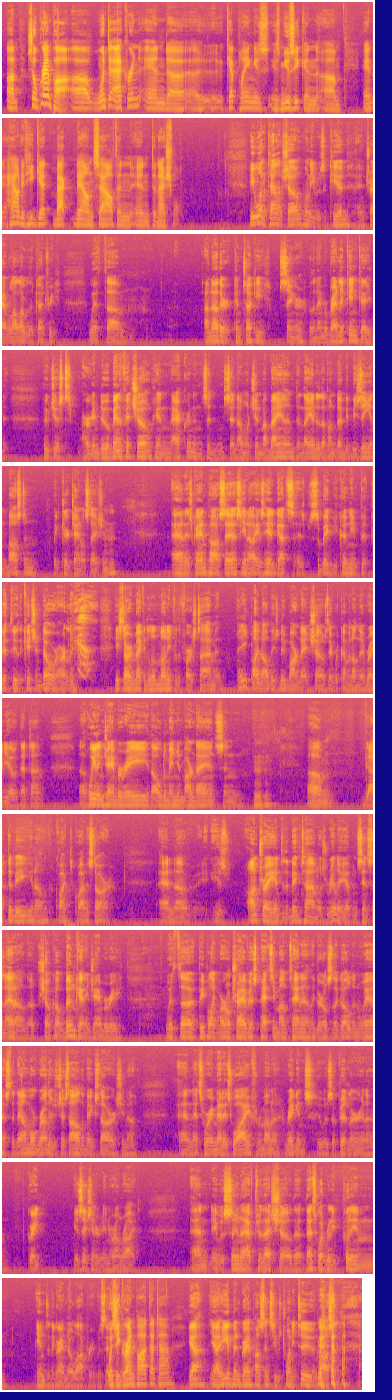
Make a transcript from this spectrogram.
Um, so Grandpa uh, went to Akron and uh, uh, kept playing his, his music, and um, and how did he get back down south and, and to Nashville? He won a talent show when he was a kid and traveled all over the country with um, another Kentucky singer by the name of Bradley Kincaid, who just heard him do a benefit show in Akron and said, said I want you in my band. And they ended up on WBZ in Boston, big clear channel station. Mm-hmm. And as Grandpa says, you know, his head got so so big you couldn't even fit, fit through the kitchen door hardly. he started making a little money for the first time, and, and he played all these new barn dance shows that were coming on the radio at that time. Uh, Wheeling Jamboree, the Old Dominion Barn Dance, and um, got to be, you know, quite quite a star. And uh, his entree into the big time was really up in Cincinnati on the show called the Boone County Jamboree with uh, people like Merle Travis, Patsy Montana, the Girls of the Golden West, the Delmore Brothers, just all the big stars, you know. And that's where he met his wife, Ramona Riggins, who was a fiddler and a great musician in her own right. And it was soon after that show that that's what really put him into the Grand Ole Opry. Was that Was he Grandpa at that time? Yeah, yeah. He had been grandpa since he was 22 in Boston.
